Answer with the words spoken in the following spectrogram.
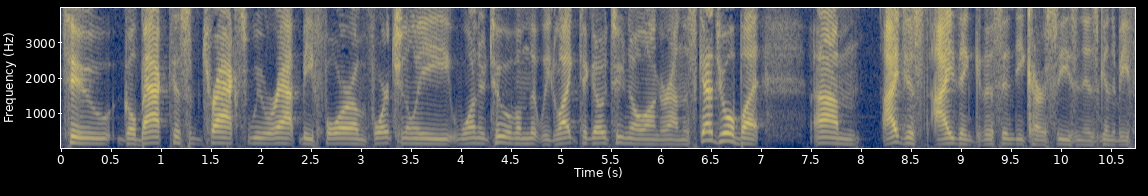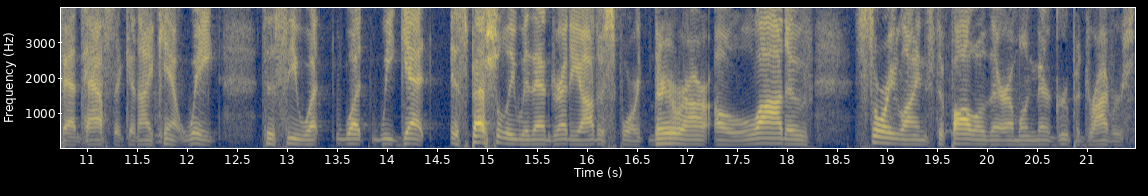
to go back to some tracks we were at before. Unfortunately, one or two of them that we'd like to go to no longer on the schedule, but um, I just I think this IndyCar season is going to be fantastic, and I can't wait to see what what we get, especially with Andretti Autosport. There are a lot of storylines to follow there among their group of drivers.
